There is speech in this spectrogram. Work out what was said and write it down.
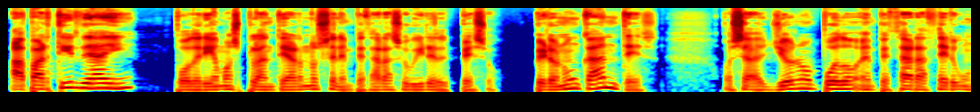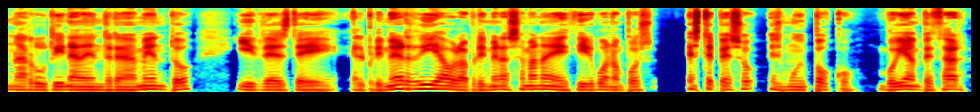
A partir de ahí podríamos plantearnos el empezar a subir el peso, pero nunca antes. O sea, yo no puedo empezar a hacer una rutina de entrenamiento y desde el primer día o la primera semana decir, bueno, pues este peso es muy poco, voy a empezar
